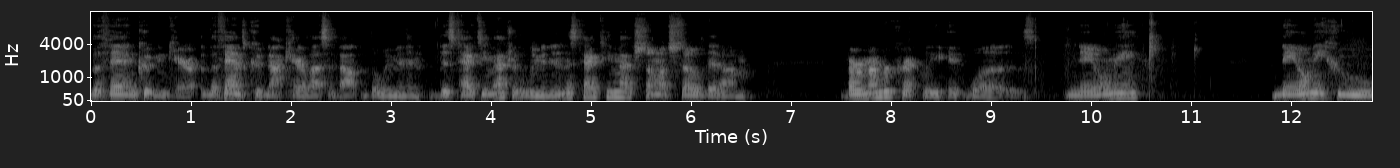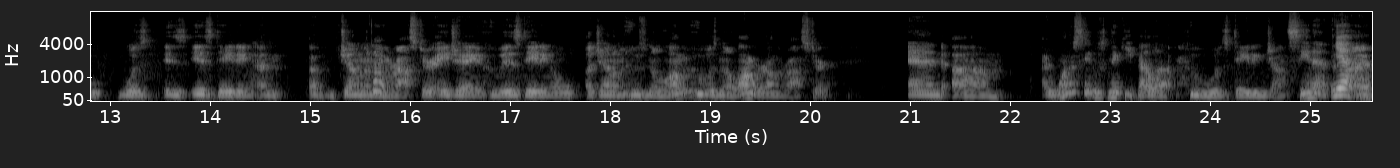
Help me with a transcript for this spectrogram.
the fan couldn't care. The fans could not care less about the women in this tag team match or the women in this tag team match. So much so that, um, if I remember correctly, it was Naomi. Naomi, who was is is dating an, a gentleman on the roster, AJ, who is dating a, a gentleman who's no longer who was no longer on the roster, and um, I want to say it was Nikki Bella who was dating John Cena at the Yeah. time,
